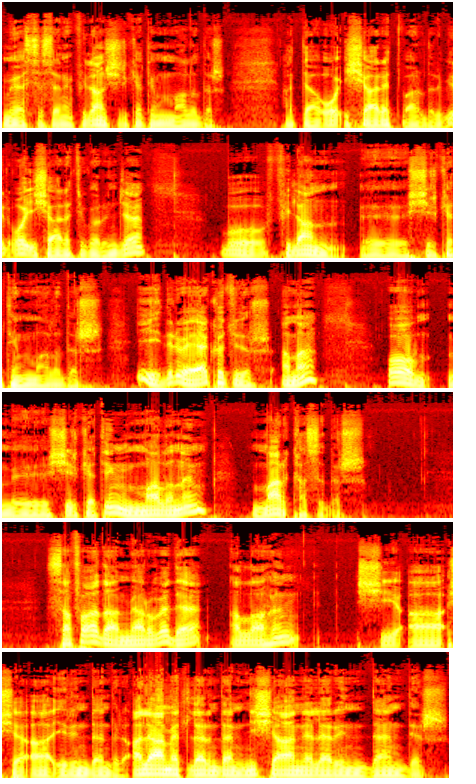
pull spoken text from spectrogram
müessesenin filan şirketin malıdır. Hatta o işaret vardır bir o işareti görünce bu filan e, şirketin malıdır. İyidir veya kötüdür ama o e, şirketin malının markasıdır. Safa da Merve de Allah'ın şia şairindendir. Alametlerinden, nişanelerindendir.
